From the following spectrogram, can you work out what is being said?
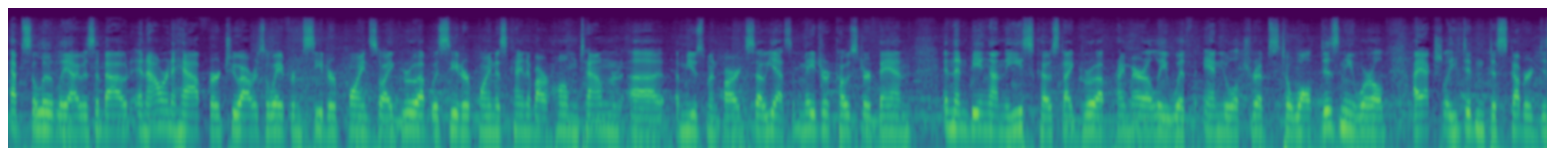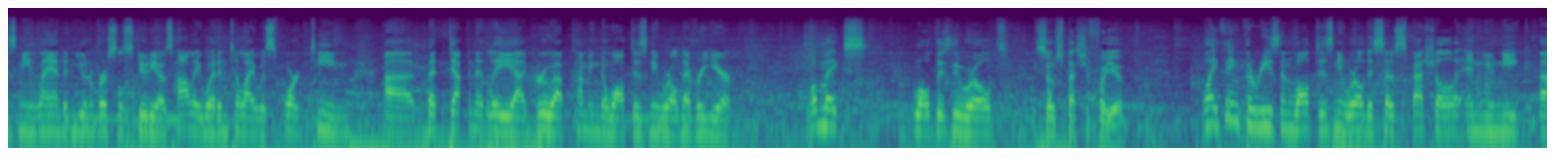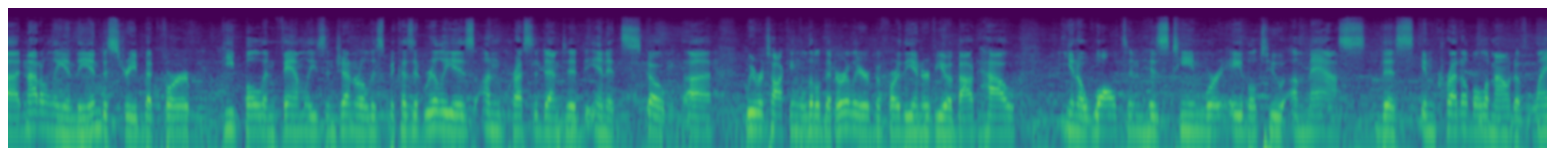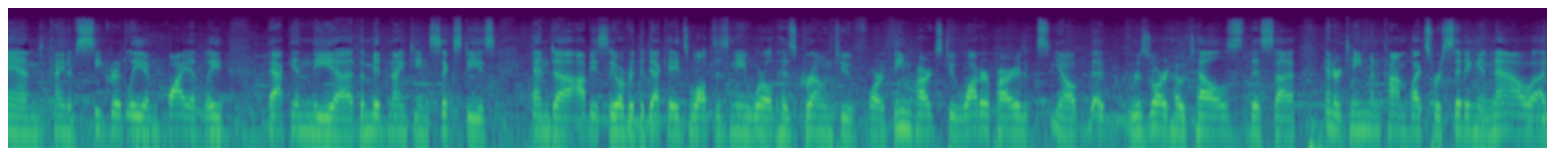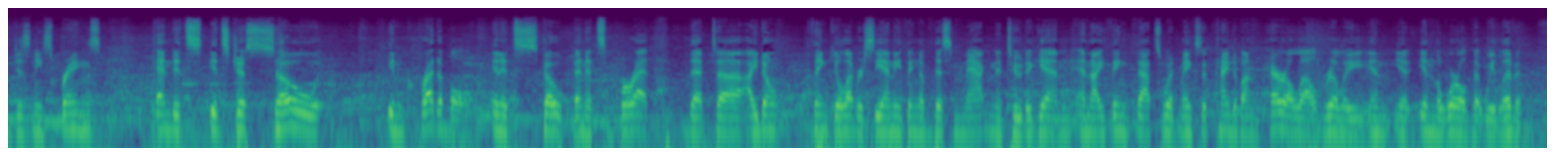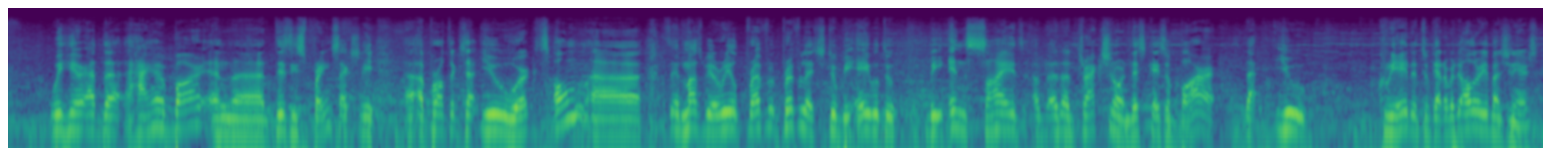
Absolutely. I was about an hour and a half or two hours away from Cedar Point, so I grew up with Cedar Point as kind of our hometown uh, amusement park. So, yes, a major coaster fan. And then being on the East Coast, I grew up primarily with annual trips to Walt Disney World. I actually didn't discover Disneyland and Universal Studios Hollywood until I was 14, uh, but definitely uh, grew up coming to Walt Disney World every year. What makes Walt Disney World so special for you? Well, I think the reason Walt Disney World is so special and unique, uh, not only in the industry, but for people and families in general, is because it really is unprecedented in its scope. Uh, we were talking a little bit earlier before the interview about how you know Walt and his team were able to amass this incredible amount of land kind of secretly and quietly back in the uh, the mid 1960s and uh, obviously over the decades Walt Disney World has grown to four theme parks to water parks you know uh, resort hotels this uh, entertainment complex we're sitting in now uh, Disney Springs and it's it's just so incredible in its scope and its breadth that I don't think you'll ever see anything of this magnitude again. And I think that's what makes it kind of unparalleled, really, in in the world that we live in. We're here at the Hangar Bar in uh, Disney Springs, actually uh, a project that you worked on. Uh, it must be a real privilege to be able to be inside an attraction, or in this case, a bar that you created together with other Imagineers.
